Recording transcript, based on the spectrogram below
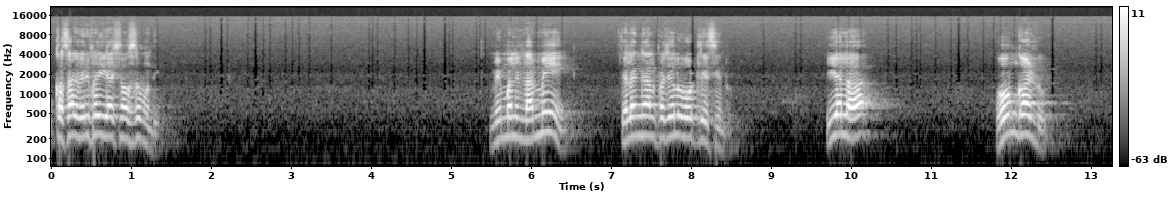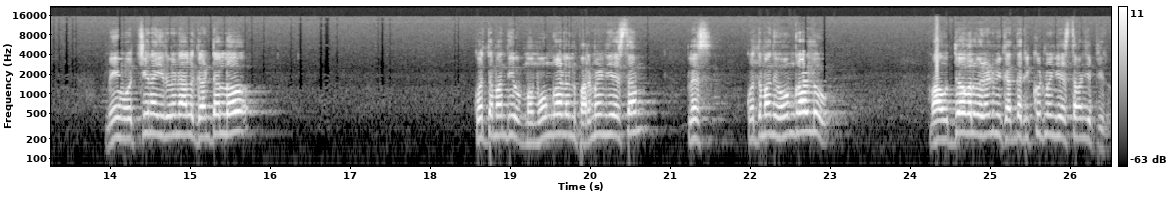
ఒక్కసారి వెరిఫై చేయాల్సిన అవసరం ఉంది. మిమ్మల్ని నమ్మి తెలంగాణ ప్రజలు ఓట్లు వేసిండ్రు ఇవాళ హోంగార్డు మేము వచ్చిన ఇరవై నాలుగు గంటల్లో కొంతమంది మా హోంగార్డులను పర్మనెంట్ చేస్తాం ప్లస్ కొంతమంది హోంగార్డులు మా ఉద్యోగాలు వెళ్ళండి మీకు అంతా రిక్రూట్మెంట్ చేస్తామని చెప్పారు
